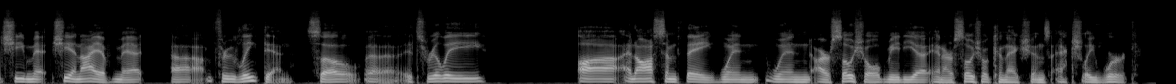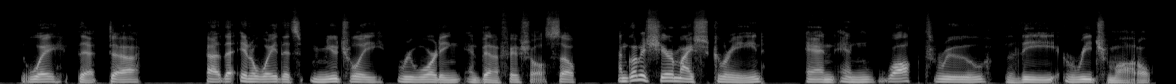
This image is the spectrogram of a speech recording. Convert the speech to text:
she met she and I have met uh, through LinkedIn. So uh, it's really uh, an awesome thing when when our social media and our social connections actually work the way that uh, uh, that in a way that's mutually rewarding and beneficial. So I'm going to share my screen and and walk through the reach model.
